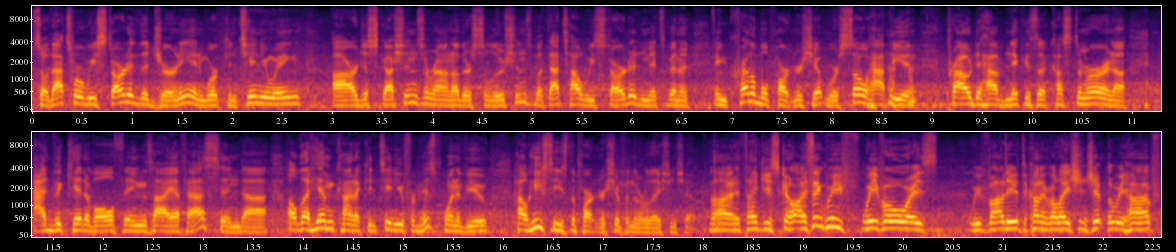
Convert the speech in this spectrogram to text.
So that's where we started the journey and we're continuing our discussions around other solutions, but that's how we started and it's been an incredible partnership. We're so happy and proud to have Nick as a customer and an advocate of all things IFS and uh, I'll let him kind of continue from his point of view how he sees the partnership and the relationship. No, thank you Scott. I think we've, we've always, we've valued the kind of relationship that we have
